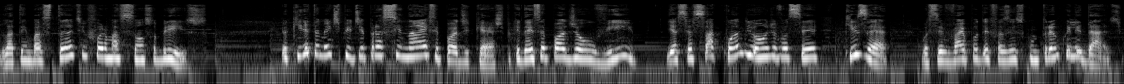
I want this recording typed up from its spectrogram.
Lá tem bastante informação sobre isso. Eu queria também te pedir para assinar esse podcast, porque daí você pode ouvir e acessar quando e onde você quiser. Você vai poder fazer isso com tranquilidade.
